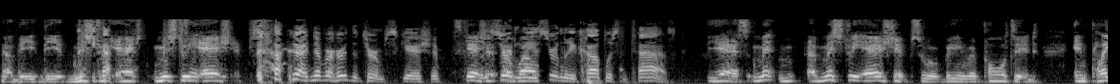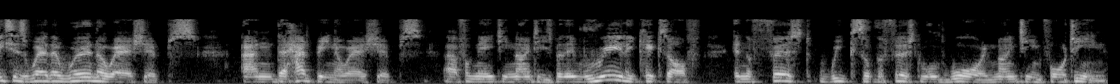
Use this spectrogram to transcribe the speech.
Now the the mystery air, mystery airships. I never heard the term scare ship. Scare ship, certainly well- certainly accomplished the task. Yes, mi- uh, mystery airships were being reported in places where there were no airships, and there had been no airships uh, from the 1890s. But it really kicks off in the first weeks of the First World War in 1914,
